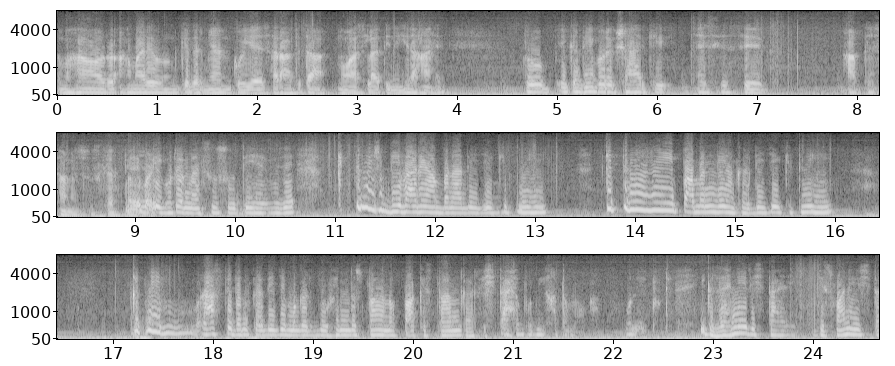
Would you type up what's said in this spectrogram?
وہاں اور ہمارے اور ان کے درمیان کوئی ایسا رابطہ مواصلاتی نہیں رہا ہے تو ایک ادیب اور ایک شاعر کی حیثیت سے آپ کیسا محسوس کرتے ہیں؟ بڑی گھٹن محسوس ہوتی ہے، مجھے کتنی ہی دیواریں آپ بنا دیجیے کتنی ہی کتنی ہی پابندیاں کر دیجیے کتنی ہی، کتنی راستے بند کر دیجیے مگر جو ہندوستان اور پاکستان کا رشتہ ہے، وہ نہیں ختم ہوگا، وہ نہیں ٹوٹے۔ ایک ذہنی رشتہ ہے جسمانی رشتہ،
